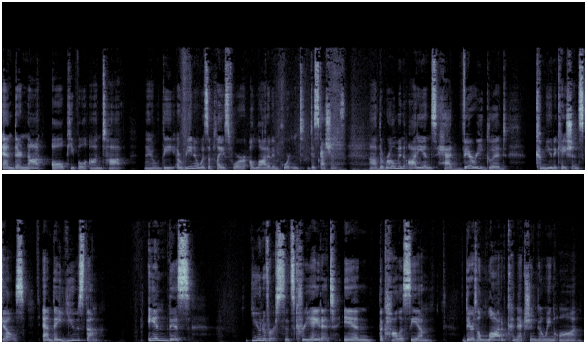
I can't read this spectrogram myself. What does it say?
and they're not all people on top. You know, the arena was a place for a lot of important discussions. Uh, the Roman audience had very good communication skills, and they used them in this universe that's created in the Colosseum. There's a lot of connection going on.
